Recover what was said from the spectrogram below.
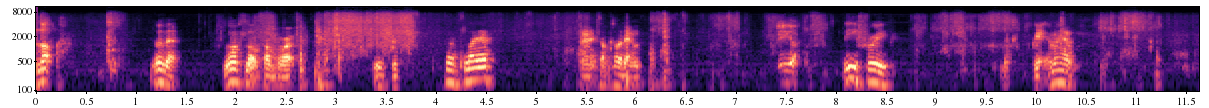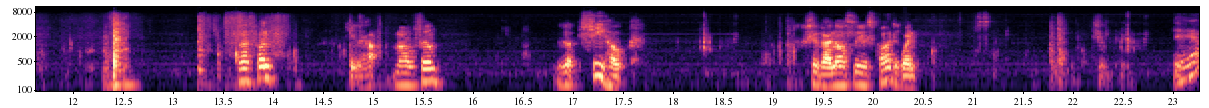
lot, look at that, last lot of bubble wrap. Here's the first layer, and it's upside down. Got these three. Let's get them out. First one, Marvel film. We've got She-Hulk. Should go nicely with Spider-Gwen. Yeah.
